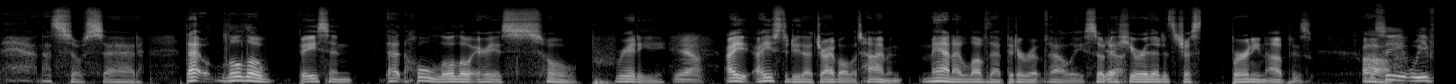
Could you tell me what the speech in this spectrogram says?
Man, that's so sad. That Lolo Basin, that whole Lolo area is so pretty. Yeah. I, I used to do that drive all the time, and man, I love that Bitterroot Valley. So Yeah. to hear that it's just burning up is, oh, Well, see, we've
